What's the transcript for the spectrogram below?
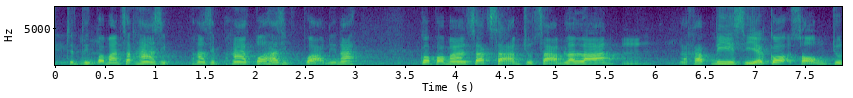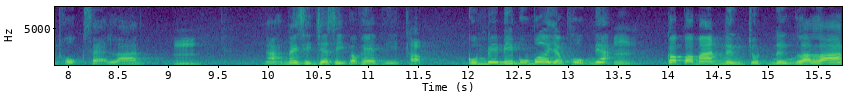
40 จนถึงประมาณสัก 50 55 กว่า 50 กว่านี่นะ ก็ประมาณสัก 3.3 ล้านล้านอืม นะครับหนี้เสียก็ 2.6 แสนล้านอืมนะในสินเชื่อ 4 ประเภทนี้ ครับ กลุ่ม baby boomer อย่างผมเนี่ย อืม ก็ประมาณ 1.1 ล้านล้าน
